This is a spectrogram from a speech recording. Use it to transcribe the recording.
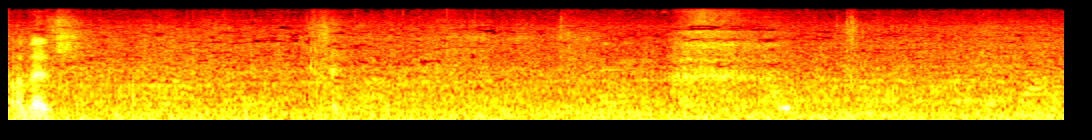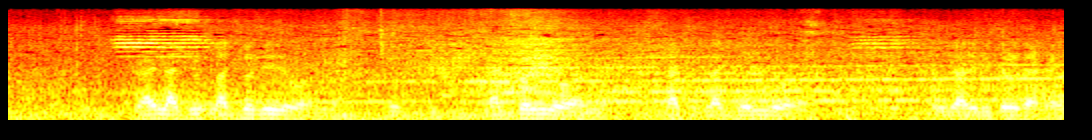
আমাদের গাড়ি লাগ- লাগবে দিয়ে দেবো আমরা লাগবে দিয়ে দেবো আমরা লাগ- লাগবে দিয়ে দেবো ওই গাড়ির ভিতরে দেখাই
